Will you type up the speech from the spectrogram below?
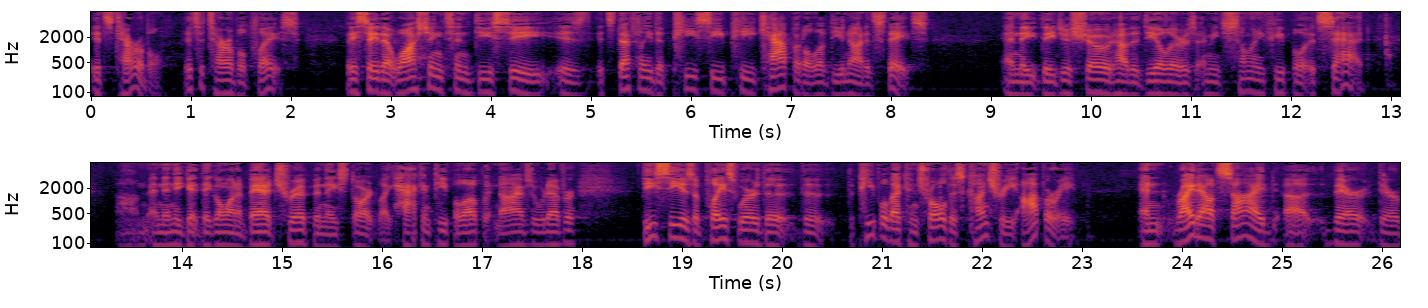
It's terrible. It's a terrible place. They say that Washington, D.C. is, it's definitely the PCP capital of the United States. And they, they just showed how the dealers, I mean, so many people, it's sad. Um, and then they get they go on a bad trip and they start like hacking people up with knives or whatever. DC is a place where the, the, the people that control this country operate. And right outside uh, their, their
